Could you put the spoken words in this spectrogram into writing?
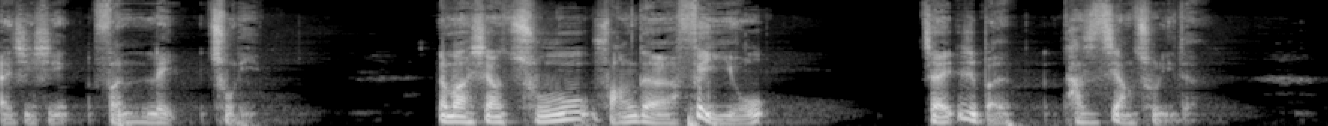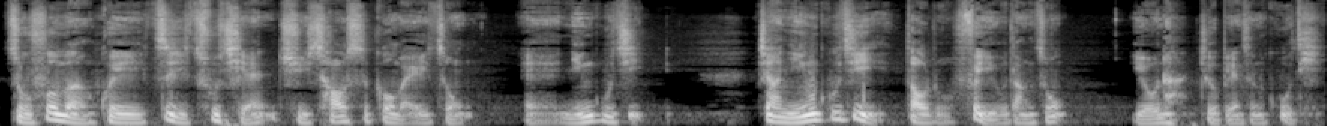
来进行分类处理。那么，像厨房的废油，在日本它是这样处理的：主妇们会自己出钱去超市购买一种呃凝固剂，将凝固剂倒入废油当中，油呢就变成固体，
